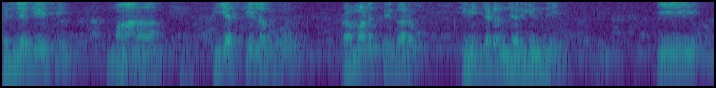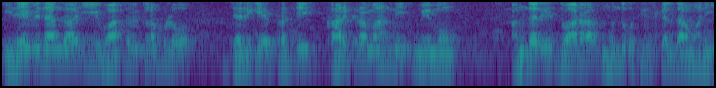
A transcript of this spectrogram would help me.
తెలియజేసి మా పిఎస్టీలకు ప్రమాణ స్వీకారం చేయించడం జరిగింది. ఈ ఇదే విధంగా ఈ వాసవి క్లబ్లో జరిగే ప్రతి కార్యక్రమాన్ని మేము అందరి ద్వారా ముందుకు తీసుకెళ్తామని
